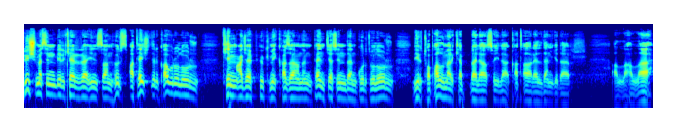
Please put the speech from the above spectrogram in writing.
Düşmesin bir kere insan hırs ateştir kavrulur. Kim acep hükmü kazanın pençesinden kurtulur. Bir topal merkep belasıyla Katar elden gider. Allah Allah.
